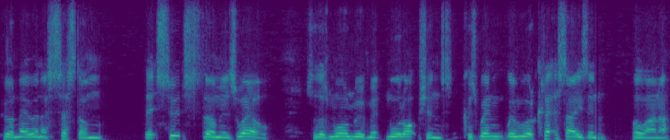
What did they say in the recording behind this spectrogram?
who are now in a system that suits them as well? So there's more movement, more options. Because when, when we were criticising Lallana,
